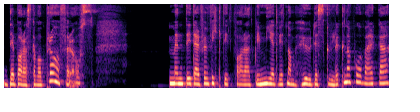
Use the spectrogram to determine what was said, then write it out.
det bara ska vara bra för oss. Men det är därför viktigt bara att bli medveten om hur det skulle kunna påverka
